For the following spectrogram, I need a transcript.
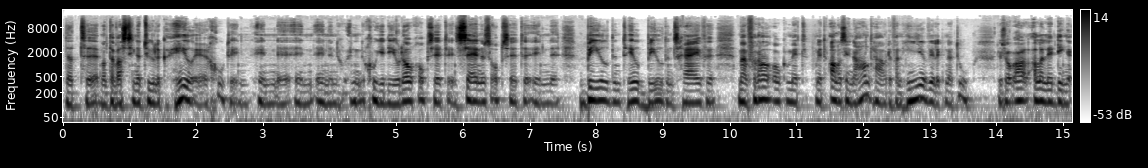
Dat, uh, want daar was hij natuurlijk heel erg goed in. In, uh, in, in een, een, goede dialoog opzetten, in scènes opzetten, in uh, beeldend, heel beeldend schrijven. Maar vooral ook met, met alles in de hand houden van hier wil ik naartoe. Dus ook al, allerlei dingen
